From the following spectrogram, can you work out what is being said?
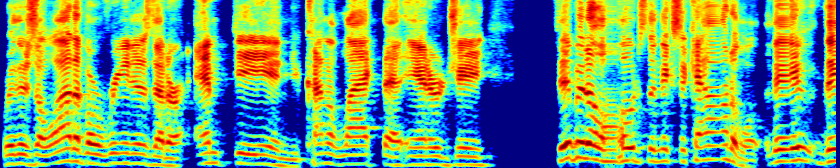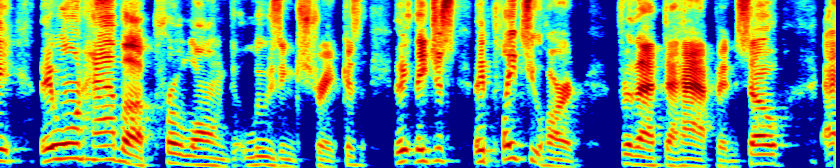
where there's a lot of arenas that are empty and you kind of lack that energy, Thibodeau holds the Knicks accountable. They they they won't have a prolonged losing streak because they, they just they play too hard for that to happen. So uh,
